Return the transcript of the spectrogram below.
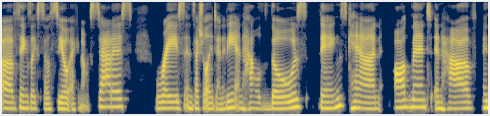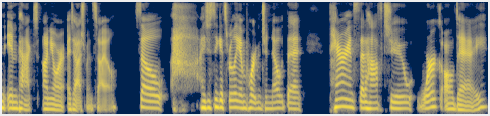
of things like socioeconomic status, race, and sexual identity, and how those things can augment and have an impact on your attachment style. So I just think it's really important to note that parents that have to work all day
